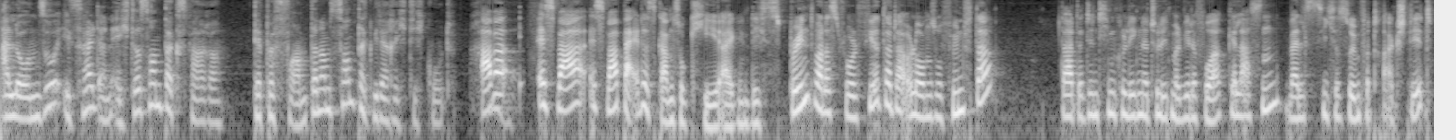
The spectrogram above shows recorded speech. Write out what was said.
Alonso ist halt ein echter Sonntagsfahrer. Der performt dann am Sonntag wieder richtig gut. Aber es war, es war beides ganz okay eigentlich. Sprint war der Stroll Vierter, der Alonso Fünfter. Da hat er den Teamkollegen natürlich mal wieder vorgelassen, weil es sicher so im Vertrag steht.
